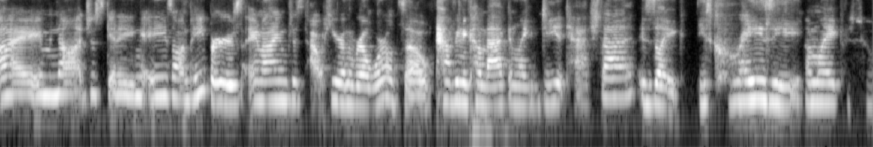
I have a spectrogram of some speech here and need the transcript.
I'm not just getting A's on papers and I'm just out here in the real world. So having to come back and like detach that is like, is crazy. I'm like, sure.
